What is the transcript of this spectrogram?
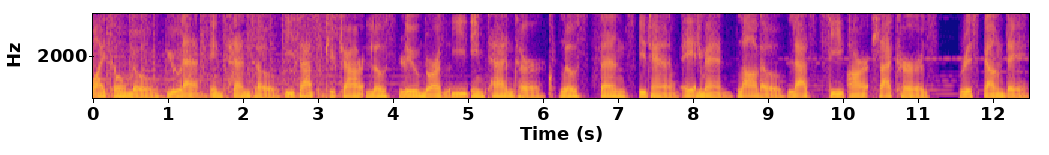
Y como un intento de despejar los rumores y intentar los fans digan a un lado las trackers, responde.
